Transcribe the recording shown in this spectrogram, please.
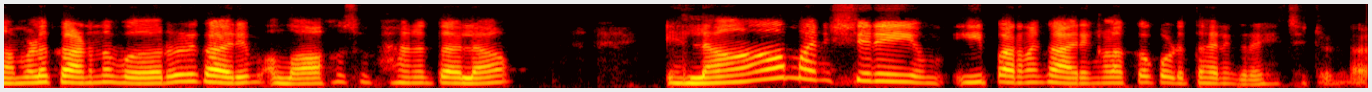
നമ്മൾ കാണുന്ന വേറൊരു കാര്യം അള്ളാഹു സുബാനത്തല എല്ലാ മനുഷ്യരെയും ഈ പറഞ്ഞ കാര്യങ്ങളൊക്കെ കൊടുത്ത് അനുഗ്രഹിച്ചിട്ടുണ്ട്.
